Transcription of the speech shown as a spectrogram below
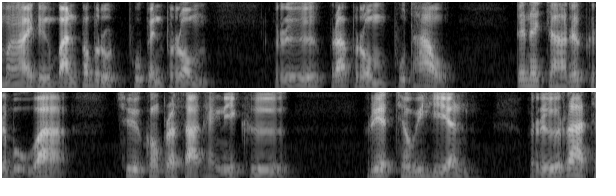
หมายถึงบรรพบุรุษผู้เป็นพรหมหรือพระพรหมผู้เท่า แต่ในจารึกระบุว่า ชื่อของปราสาทแห่งนี้คือ เรียชวิเฮียน หรือราช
